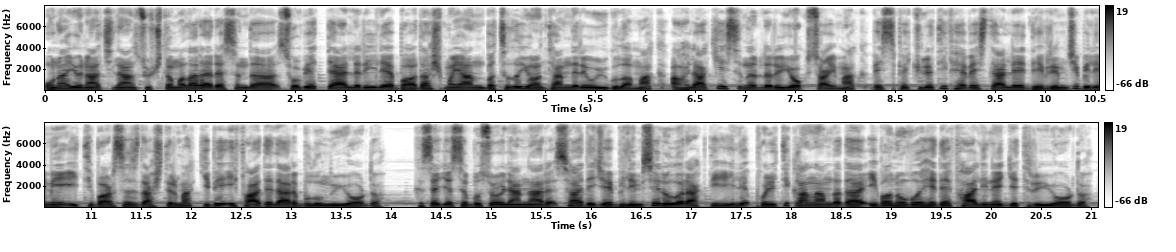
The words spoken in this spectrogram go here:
Ona yöneltilen suçlamalar arasında Sovyet değerleriyle bağdaşmayan batılı yöntemleri uygulamak, ahlaki sınırları yok saymak ve spekülatif heveslerle devrimci bilimi itibarsızlaştırmak gibi ifadeler bulunuyordu. Kısacası bu söylemler sadece bilimsel olarak değil, politik anlamda da Ivanov'u hedef haline getiriyordu.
